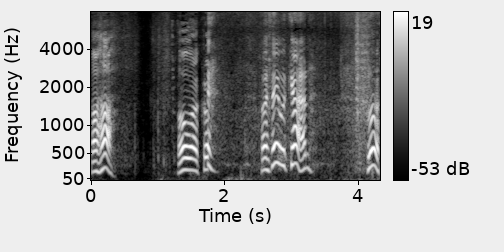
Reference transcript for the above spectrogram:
Aha! Oh. I think we can. Look.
